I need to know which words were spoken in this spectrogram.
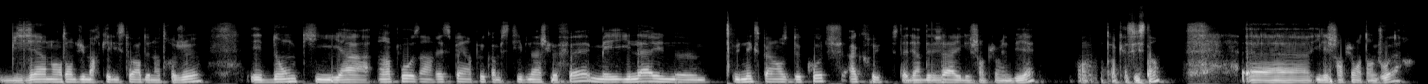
bien entendu marqué l'histoire de notre jeu et donc qui a, impose un respect un peu comme Steve Nash le fait, mais il a une, une expérience de coach accrue. C'est-à-dire déjà, il est champion NBA en tant qu'assistant. Euh, il est champion en tant que joueur.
